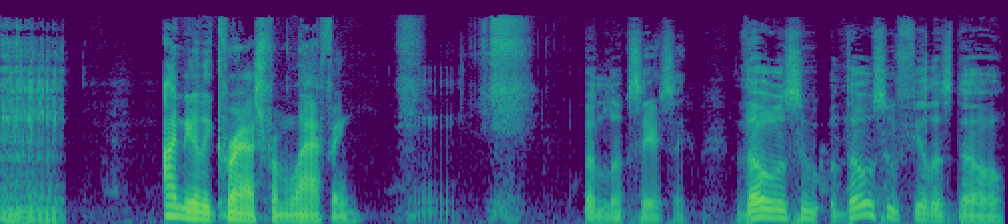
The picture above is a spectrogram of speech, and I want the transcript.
Mm. I nearly crashed from laughing. But look, seriously, those who those who feel as though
